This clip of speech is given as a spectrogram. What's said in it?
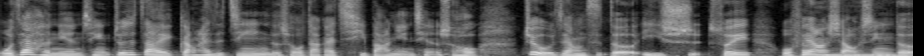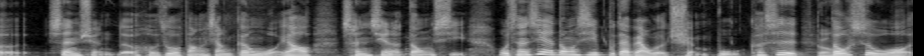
我在很年轻，就是在刚开始经营的时候，大概七八年前的时候，就有这样子的意识，所以我非常小心的慎选的合作方向，跟我要呈现的东西。我呈现的东西不代表我的全部，可是都是我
